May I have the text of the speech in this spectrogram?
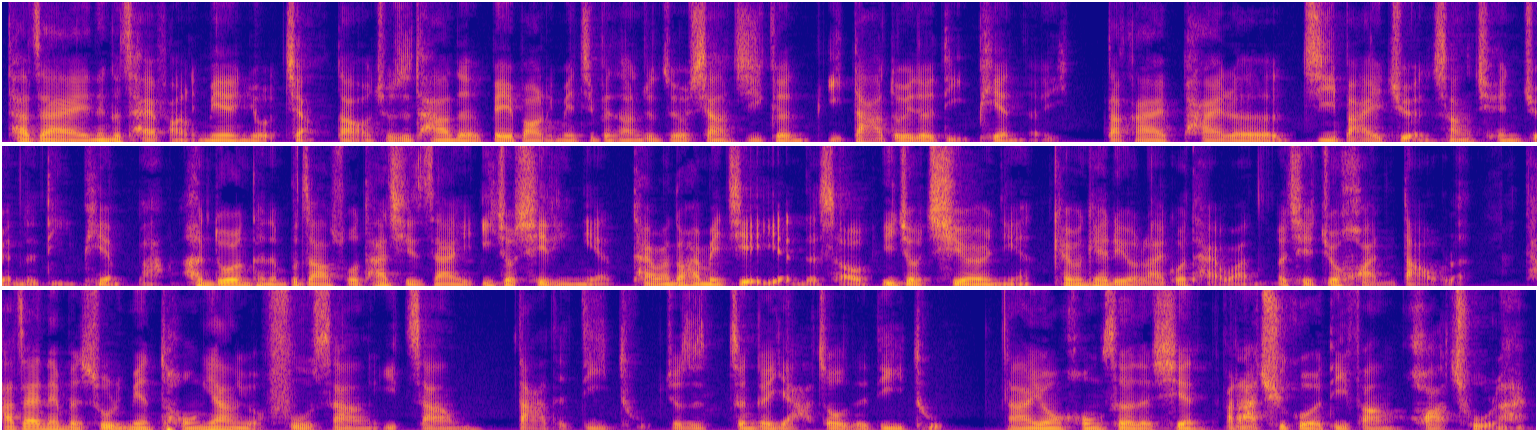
他在那个采访里面有讲到，就是他的背包里面基本上就只有相机跟一大堆的底片而已，大概拍了几百卷、上千卷的底片吧。很多人可能不知道，说他其实在一九七零年台湾都还没解严的时候，一九七二年 Kevin Kelly 有来过台湾，而且就环岛了。他在那本书里面同样有附上一张大的地图，就是整个亚洲的地图，他用红色的线把他去过的地方画出来。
